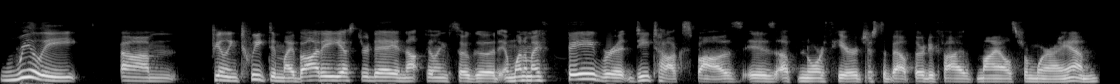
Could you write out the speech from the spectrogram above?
really um, feeling tweaked in my body yesterday and not feeling so good. And one of my favorite detox spas is up north here, just about 35 miles from where I am,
